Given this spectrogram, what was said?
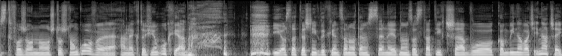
stworzono sztuczną głowę, ale ktoś ją ukradł. I ostatecznie, gdy kręcono tę scenę, jedną z ostatnich, trzeba było kombinować inaczej.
